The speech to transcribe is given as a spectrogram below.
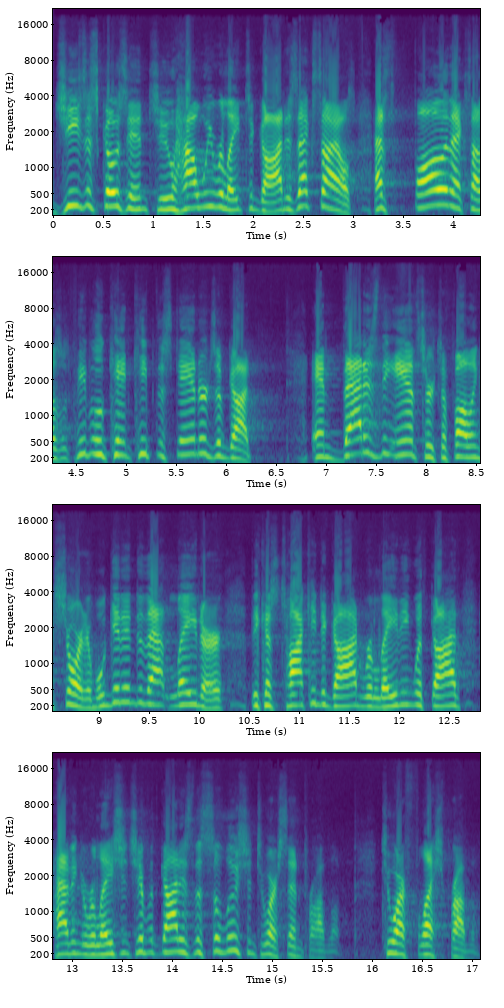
Jesus goes into how we relate to God as exiles, as fallen exiles, as people who can't keep the standards of God. And that is the answer to falling short. And we'll get into that later because talking to God, relating with God, having a relationship with God is the solution to our sin problem, to our flesh problem.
